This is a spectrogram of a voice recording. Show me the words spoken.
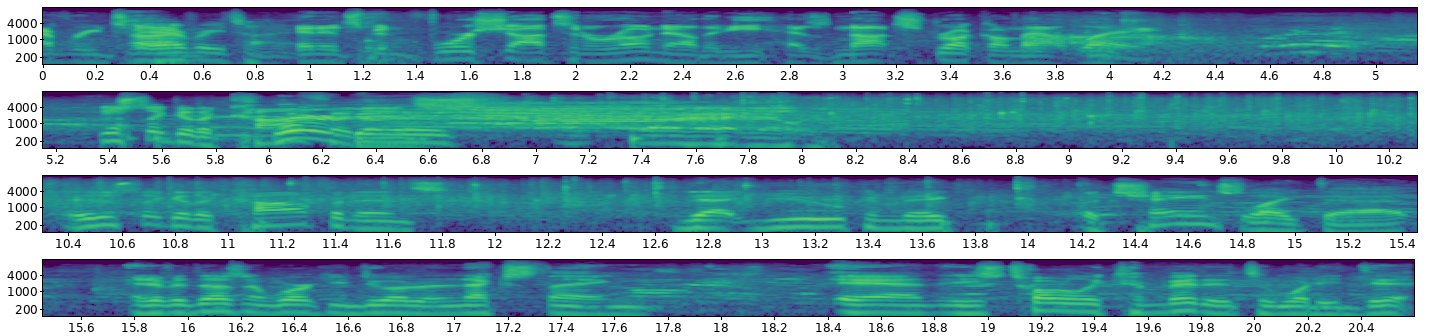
every time. Every time. And it's been four shots in a row now that he has not struck on that leg. just think of the There it confidence. goes. All right, Ellie. Just think of the confidence that you can make a change like that, and if it doesn't work, you do it to the next thing. And he's totally committed to what he did,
